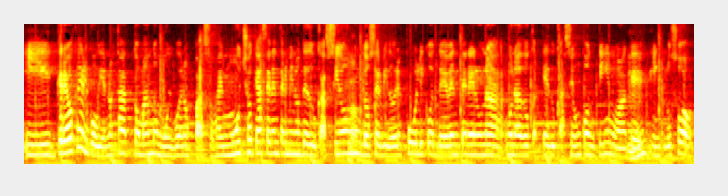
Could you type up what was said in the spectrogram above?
y creo que el gobierno está tomando muy buenos pasos. Hay mucho que hacer en términos de educación. Los servidores públicos deben tener una, educación continua, que incluso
